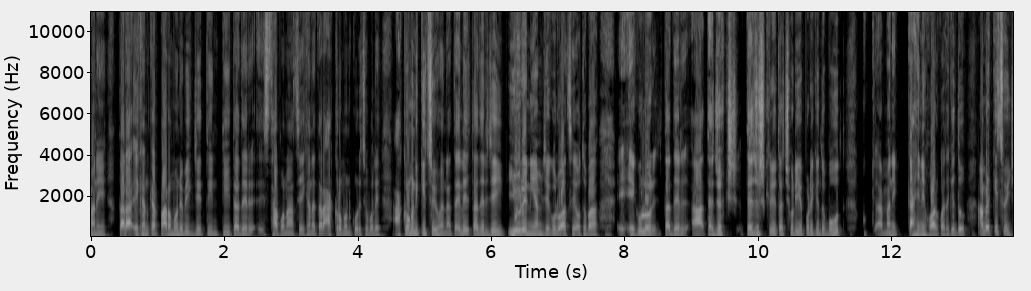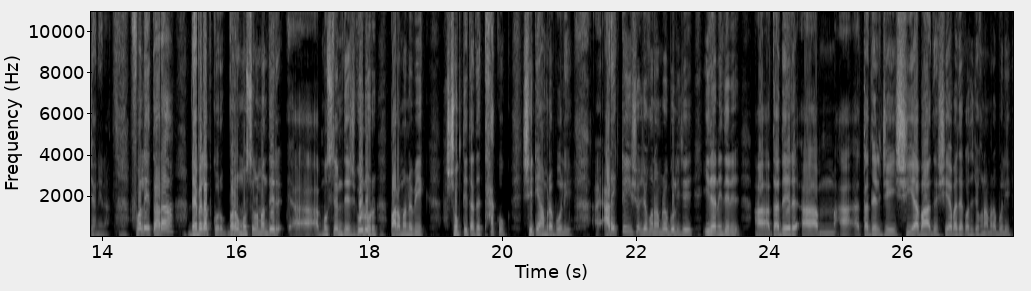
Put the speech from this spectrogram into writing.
মানে তারা এখানকার পারমাণবিক যে তিনটি তাদের স্থাপনা আছে, এখানে তারা আক্রমণ করেছে বলে আক্রমণ কিছুই হয় না। তাইলে তাদের যেই ইউরেনিয়াম যেগুলো আছে অথবা এগুলোর তাদের তেজস্ক্রিয়তা ছড়িয়ে পড়ে কিন্তু বহুত মানে কাহিনী হওয়ার কথা। কিন্তু আমরা কিছুই জানি না। ফলে তারা ডেভেলপ করুক, বরং মুসলমানদের মুসলিম দেশগুলোর পারমাণবিক শক্তি তাদের থাকুক, সেটি আমরা বলি। আরেকটি ইস্যু যখন আমরা বলি যে ইরানিদের তাদের তাদের যে শিয়াবাদ, শিয়াবাদের কথা যখন আমরা বলি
